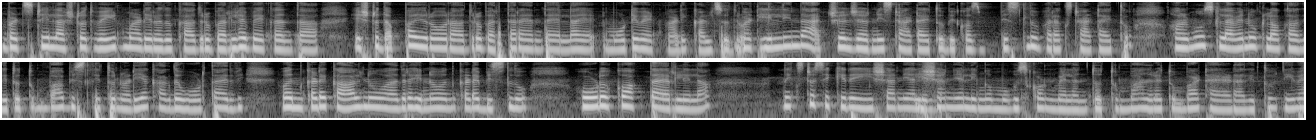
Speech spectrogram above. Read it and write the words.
ಬಟ್ ಸ್ಟಿಲ್ ಅಷ್ಟೊತ್ತು ವೆಯ್ಟ್ ಮಾಡಿರೋದಕ್ಕಾದರೂ ಬರಲೇಬೇಕಂತ ಎಷ್ಟು ದಪ್ಪ ಇರೋರಾದರೂ ಬರ್ತಾರೆ ಅಂತ ಎಲ್ಲ ಮೋಟಿವೇಟ್ ಮಾಡಿ ಕಳಿಸಿದ್ರು. ಬಟ್ ಇಲ್ಲಿಂದ ಆ್ಯಕ್ಚುಯಲ್ ಜರ್ನಿ ಸ್ಟಾರ್ಟ್ ಆಯಿತು ಬಿಕಾಸ್ ಬಿಸಿಲು ಬರೋಕ್ಕೆ ಸ್ಟಾರ್ಟ್ ಆಯಿತು. ಆಲ್ಮೋಸ್ಟ್ ಲೆವೆನ್ ಓ ಕ್ಲಾಕ್ ಆಗಿತ್ತು. ತುಂಬ ಬಿಸಿಲಿತ್ತು. ನಡೆಯೋಕ್ಕಾಗದೆ ಓಡ್ತಾ ಇದ್ವಿ. ಒಂದು ಕಡೆ ಕಾಲು ನೋವು ಆದರೆ ಇನ್ನೂ ಒಂದು ಕಡೆ ಬಿಸಿಲು. ಓಡೋಕ್ಕೂ ಆಗ್ತಾ ಇರಲಿಲ್ಲ. ನೆಕ್ಸ್ಟ್ ಸಿಕ್ಕಿದೆ ಈಶಾನ್ಯ ಈಶಾನ್ಯ ಲಿಂಗ ಮುಗಿಸ್ಕೊಂಡ್ಮೇಲಂತೂ ತುಂಬ ಅಂದರೆ ತುಂಬ ಟಯರ್ಡ್ ಆಗಿತ್ತು. ನೀವೇ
